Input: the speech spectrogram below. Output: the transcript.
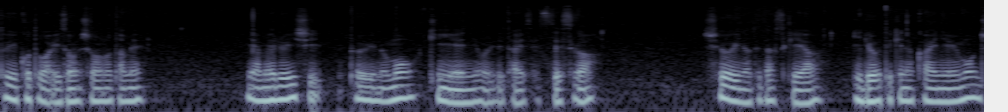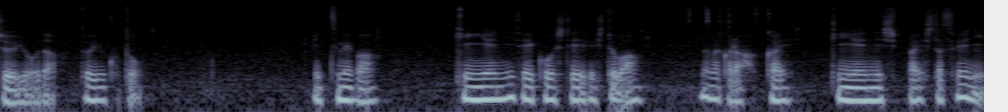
ということは依存症のためやめる意思というのも禁煙において大切ですが周囲の手助けや医療的な介入も重要だということ。3つ目が禁煙に成功している人は7から8回禁煙に失敗した末に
